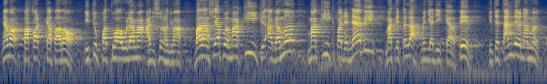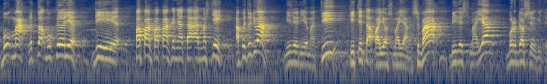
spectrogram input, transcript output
Nampak? Fakat kafara. Itu fatwa ulama ahli sunnah jemaah. Barang siapa maki ke agama, maki kepada Nabi, maka telah menjadi kafir. Kita tanda nama, bukmak, letak muka dia di papan-papan kenyataan masjid. Apa tujuan? Bila dia mati, kita tak payah semayang. Sebab bila semayang, berdosa kita.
